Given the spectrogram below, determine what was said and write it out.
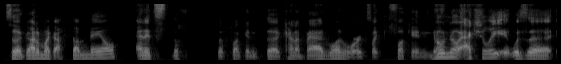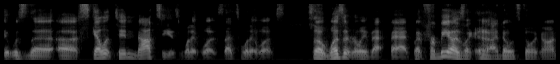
so it got him like a thumbnail, and it's the the fucking the kind of bad one where it's like the fucking no no actually it was the it was the uh skeleton Nazi is what it was. That's what it was. So it wasn't really that bad, but for me, I was like, "Ugh, I know what's going on.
